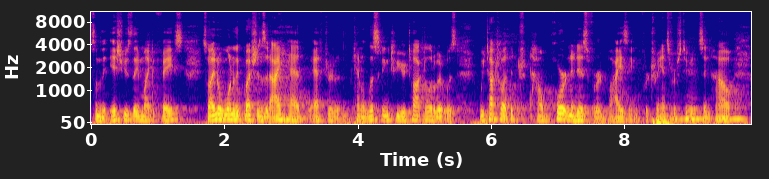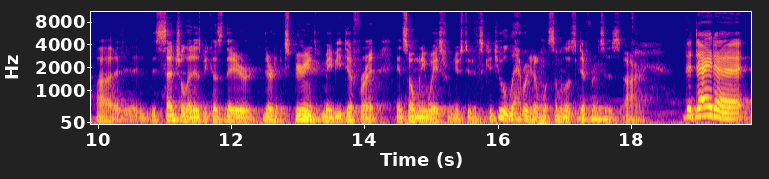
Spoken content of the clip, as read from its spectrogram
some of the issues they might face. So I know one of the questions that I had after kind of listening to your talk a little bit was we talked about the, tr- how important it is for advising for transfer students and how uh, essential that is because their their experience may be different in so many ways from new students. Could you elaborate on what some of those differences are? The data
